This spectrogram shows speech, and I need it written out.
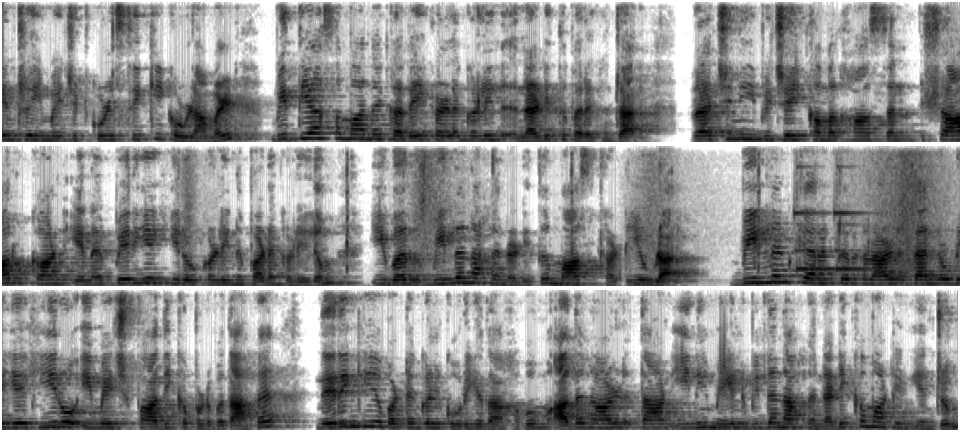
என்ற இமேஜிற்குள் சிக்கிக் கொள்ளாமல் வித்தியாசமான கதைக்களங்களில் நடித்து வருகின்றார். ரஜினி விஜய் கமல்ஹாசன் ஷாருக் கான் என பெரிய ஹீரோக்களின் படங்களிலும் இவர் வில்லனாக நடித்து மாஸ் காட்டியுள்ளார். வில்லன் கேரக்டர்களால் தன்னுடைய ஹீரோ இமேஜ் பாதிக்கப்படுவதாக நெருங்கிய வட்டங்கள் கூறியதாகவும் அதனால் தான் இனிமேல் வில்லனாக நடிக்க மாட்டேன் என்றும்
